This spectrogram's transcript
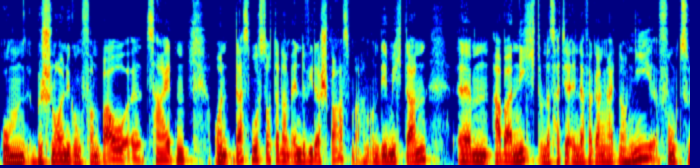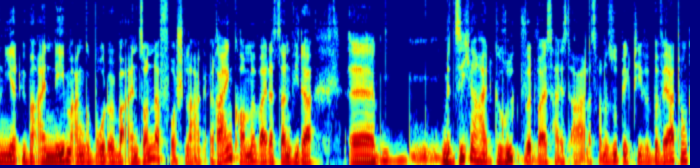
um Beschleunigung von Bauzeiten. Und das muss doch dann am Ende wieder Spaß machen. Und indem ich dann ähm, aber nicht, und das hat ja in der Vergangenheit noch nie funktioniert, über ein Nebenangebot oder über einen Sondervorschlag reinkomme, weil das dann wieder äh, mit Sicherheit gerügt wird, weil es heißt, ah, das war eine subjektive Bewertung,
